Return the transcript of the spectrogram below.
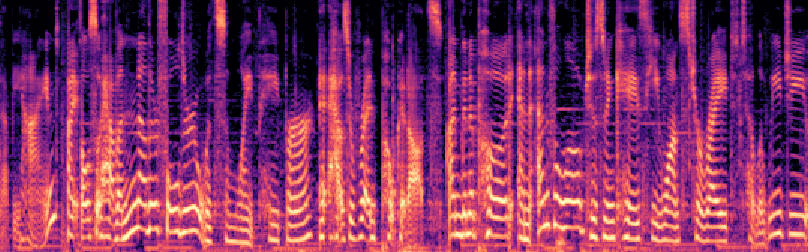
that behind. I also have another folder with some white paper. It has red polka dots. I'm gonna put an envelope just in case he wants to write to Luigi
